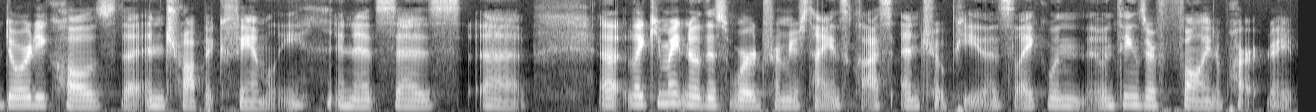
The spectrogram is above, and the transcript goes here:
Doherty calls the entropic family. And it says, uh, uh, like you might know this word from your science class, entropy. That's like when, when things are falling apart, right?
